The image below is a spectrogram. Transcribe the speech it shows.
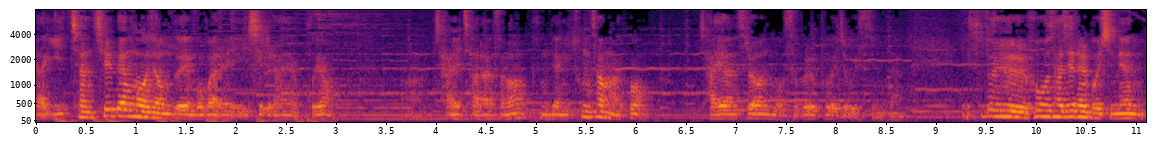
약 2,700모 정도의 모발을 이식을 하였고요. 어, 잘 자라서 굉장히 풍성하고 자연스러운 모습을 보여주고 있습니다. 이 수술 후 사진을 보시면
